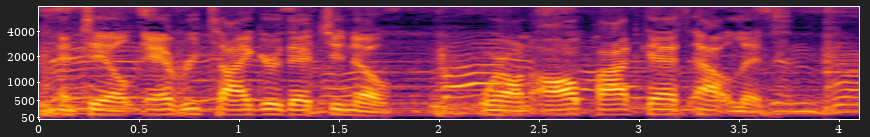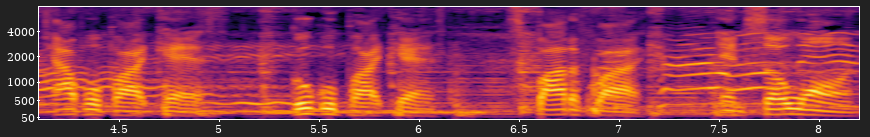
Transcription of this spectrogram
And tell every Tiger that you know. We're on all podcast outlets Apple Podcasts, Google Podcasts, Spotify, and so on.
